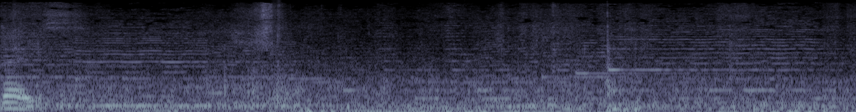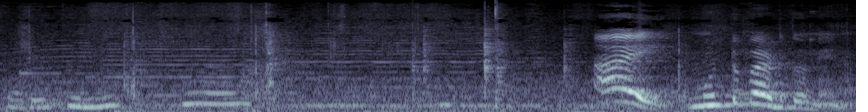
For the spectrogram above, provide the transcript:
ಗೈಸ್ ಕರಿತೀನಿ ಆಯ್ ಮುಟ್ಟಬಾರ್ದು ನೀನು.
